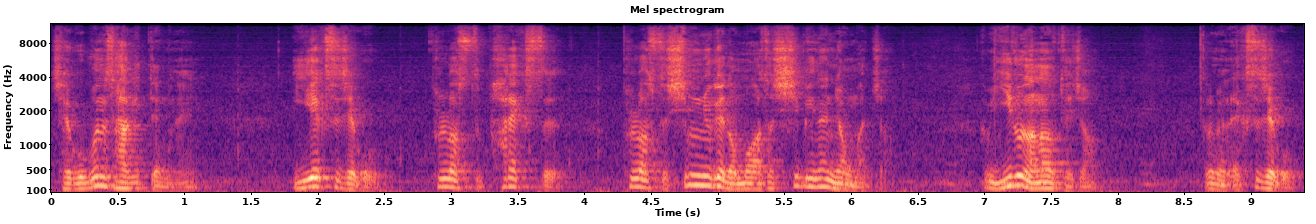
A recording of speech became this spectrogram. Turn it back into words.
제곱은 4기 때문에 2x제곱 플러스 8x 플러스 16에 넘어와서 12는 0 맞죠? 그럼 2로 나눠도 되죠? 그러면 x제곱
